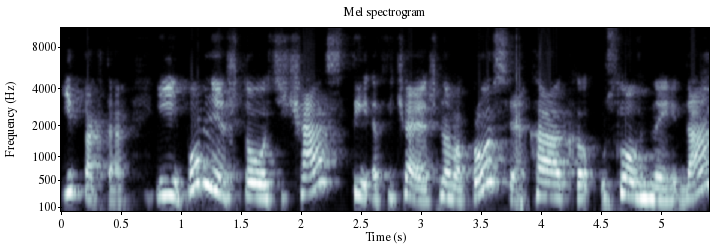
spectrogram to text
и так-то. И помни, что сейчас ты отвечаешь на вопросы как условный дан,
